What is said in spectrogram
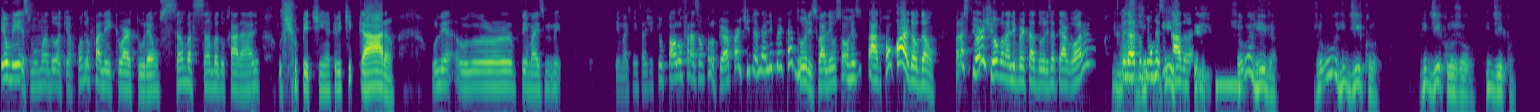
eu mesmo mandou aqui, ó. Quando eu falei que o Arthur é um samba-samba do caralho, os chupetinha criticaram. O, Le... o... tem mais tem mais mensagem aqui. O Paulo Frazão falou: pior partida da Libertadores, valeu só o resultado. Concorda, Aldão? Foi o pior jogo na Libertadores até agora, Nossa, apesar do bom horrível. resultado, né? Jogo horrível. Jogo ridículo. Ridículo o jogo. Ridículo.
